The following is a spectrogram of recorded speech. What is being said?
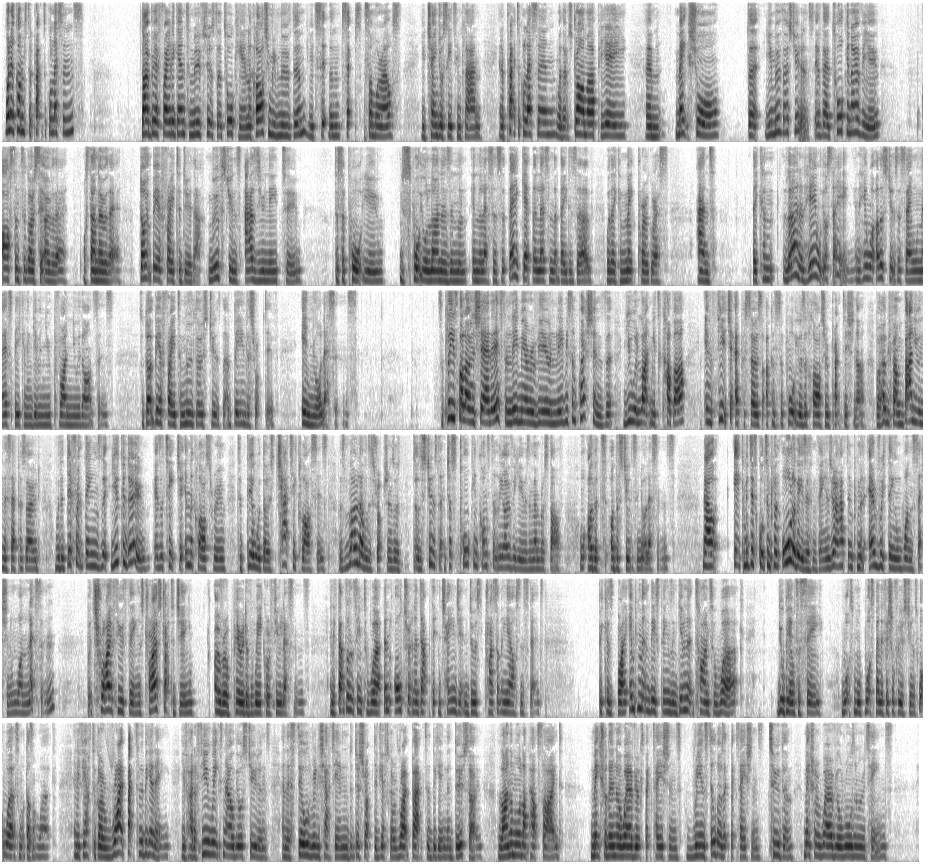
When it comes to practical lessons, don't be afraid again to move students that are talking. In the classroom, you'd move them, you'd sit them somewhere else, you'd change your seating plan. In a practical lesson, whether it's drama, PE, um, make sure that you move those students. If they're talking over you, ask them to go sit over there or stand over there. Don't be afraid to do that. Move students as you need to to support you, you support your learners in the in the lesson so that they get the lesson that they deserve, where they can make progress and they can learn and hear what you're saying and hear what other students are saying when they're speaking and giving you providing you with answers. So don't be afraid to move those students that are being disruptive in your lessons. So please follow and share this and leave me a review and leave me some questions that you would like me to cover in future episodes I can support you as a classroom practitioner. But I hope you found value in this episode with the different things that you can do as a teacher in the classroom to deal with those chatty classes, those low level disruptions, or, or the students that are just talking constantly over you as a member of staff or other, t- other students in your lessons. Now, it can be difficult to implement all of these different things. You don't have to implement everything in one session, in one lesson, but try a few things, try a strategy over a period of a week or a few lessons. And if that doesn't seem to work, then alter it and adapt it and change it and do try something else instead because by implementing these things and giving it time to work, you'll be able to see what's more, what's beneficial for your students, what works and what doesn't work. And if you have to go right back to the beginning, you've had a few weeks now with your students and they're still really chatty and disruptive, you have to go right back to the beginning, and do so. Line them all up outside. Make sure they're aware of your expectations. Reinstill those expectations to them. Make sure they're aware of your rules and routines.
